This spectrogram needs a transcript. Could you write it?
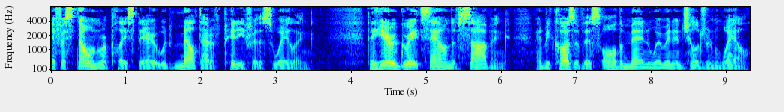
If a stone were placed there, it would melt out of pity for this wailing. They hear a great sound of sobbing, and because of this all the men, women, and children wail.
